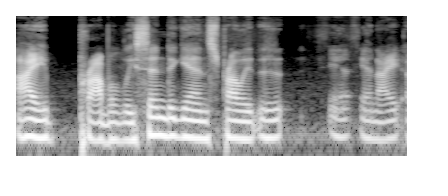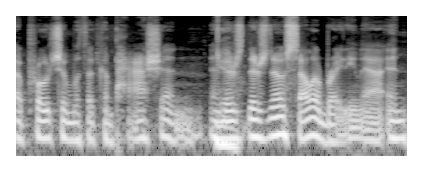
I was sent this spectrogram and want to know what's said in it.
I probably sinned against, probably, and, and I approach him with a compassion, and yeah. there's there's no celebrating that, and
